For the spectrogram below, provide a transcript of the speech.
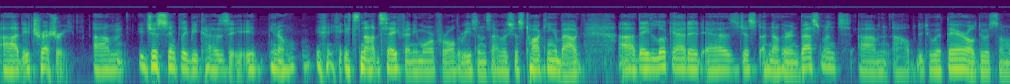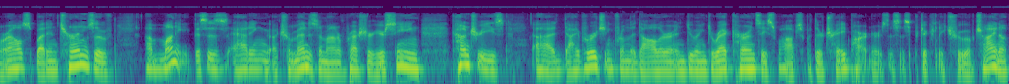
uh, the Treasury um, just simply because it, you know, it's not safe anymore for all the reasons I was just talking about. Uh, they look at it as just another investment. Um, I'll do it there, I'll do it somewhere else. But in terms of uh, money, this is adding a tremendous amount of pressure. You're seeing countries uh, diverging from the dollar and doing direct currency swaps with their trade partners. This is particularly true of China,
